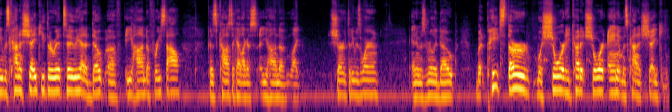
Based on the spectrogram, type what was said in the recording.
he was kind of shaky through it too. He had a dope uh, E Honda freestyle because Caustic had like a E Honda like shirt that he was wearing, and it was really dope. But Pete's third was short. He cut it short, and it was kind of shaky.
